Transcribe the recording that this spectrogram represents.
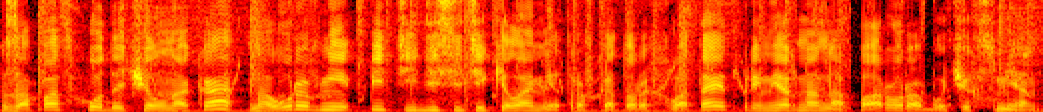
Запас хода челнока на уровне 50 километров, которых хватает примерно на пару рабочих смен.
